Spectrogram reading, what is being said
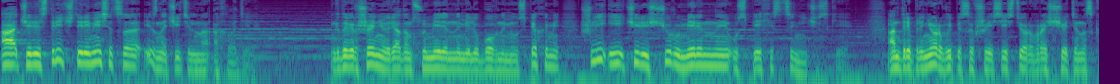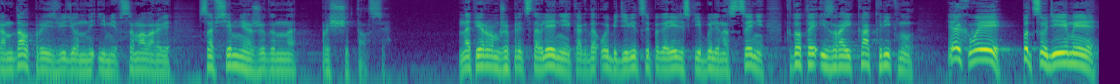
а через 3-4 месяца и значительно охладели. К довершению рядом с умеренными любовными успехами шли и чересчур умеренные успехи сценические. Антрепренер, выписавший сестер в расчете на скандал, произведенный ими в Самоварове, совсем неожиданно просчитался. На первом же представлении, когда обе девицы Погорельские были на сцене, кто-то из райка крикнул «Эх вы, подсудимые!»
